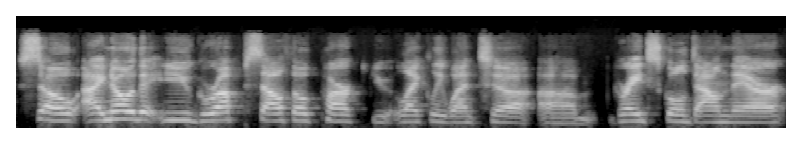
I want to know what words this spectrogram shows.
So I know that you grew up South Oak Park. You likely went to um, grade school down there.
